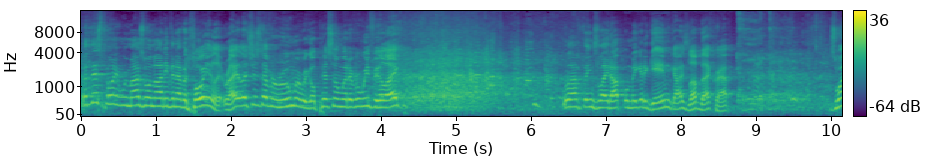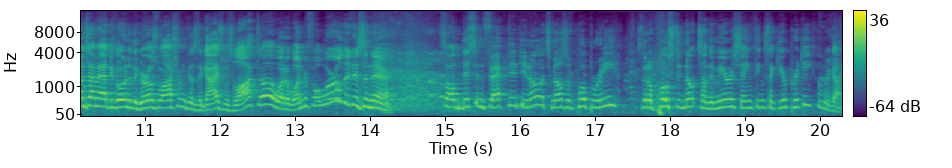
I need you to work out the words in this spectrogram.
At this point, we might as well not even have a toilet, right? Let's just have a room where we go piss on whatever we feel like. We'll have things light up. We'll make it a game. Guys love that crap. This one time I had to go into the girls' washroom because the guys was locked. Oh, what a wonderful world it is in there. It's all disinfected, you know. It smells of potpourri. Little post-it notes on the mirror saying things like, you're pretty. Oh my God.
